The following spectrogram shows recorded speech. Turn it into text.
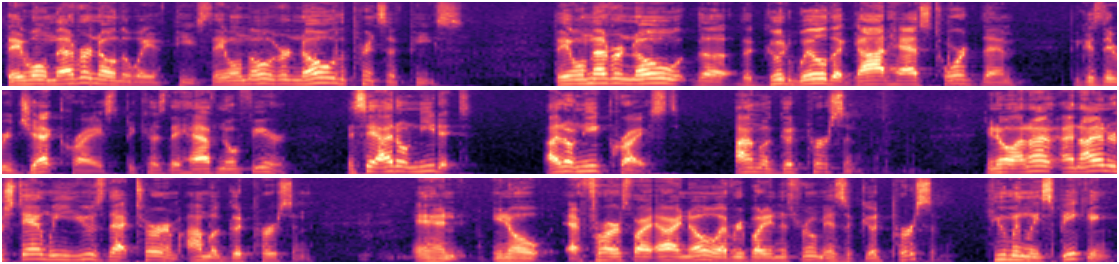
They will never know the way of peace. They will never know the Prince of Peace. They will never know the, the goodwill that God has toward them because they reject Christ because they have no fear. They say, I don't need it. I don't need Christ. I'm a good person. You know, and I, and I understand when you use that term, I'm a good person. And, you know, as far as I know, everybody in this room is a good person humanly speaking.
